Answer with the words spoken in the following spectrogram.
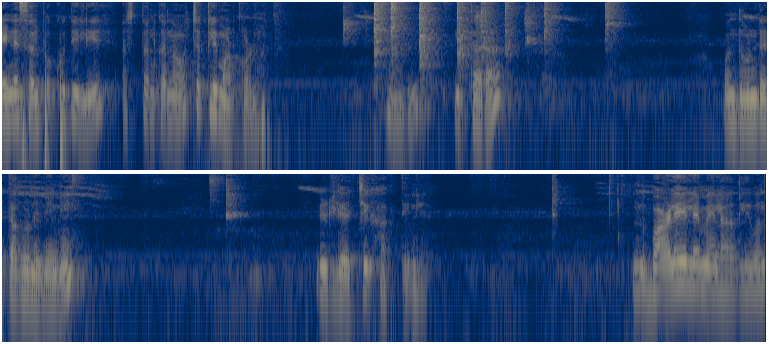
ಎಣ್ಣೆ ಸ್ವಲ್ಪ ಕುದೀಲಿ, ಅಷ್ಟು ತನಕ ನಾವು ಚಕ್ಲಿ ಮಾಡ್ಕೊಳ್ಳೋಣ. ಈ ಥರ ಒಂದು ಉಂಡೆ ತಗೊಂಡಿದ್ದೀನಿ ಇಡ್ಲಿ ಹಚ್ಚಿಗೆ ಹಾಕ್ತೀನಿ. ಒಂದು ಬಾಳೆ ಎಲೆ ಮೇಲಾಗಲಿ, ಒಂದು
